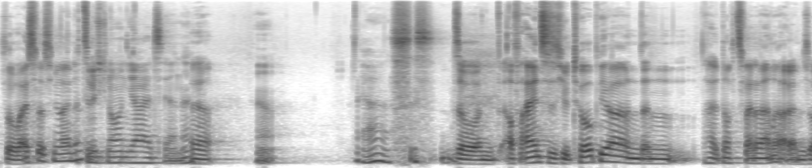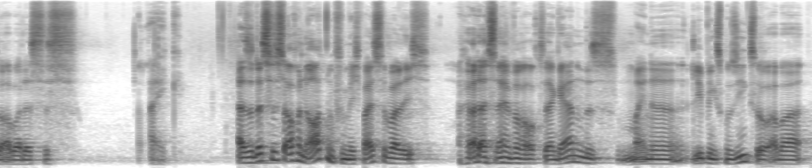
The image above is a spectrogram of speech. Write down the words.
So, weißt du, was ich meine? ziemlich genau ein Jahr jetzt her, ne? Ja. Ja. Ja, So, und auf eins ist Utopia und dann halt noch zwei, drei andere Alben so, aber das ist like. Also das ist auch in Ordnung für mich, weißt du, weil ich höre das einfach auch sehr gerne, das ist meine Lieblingsmusik so, aber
